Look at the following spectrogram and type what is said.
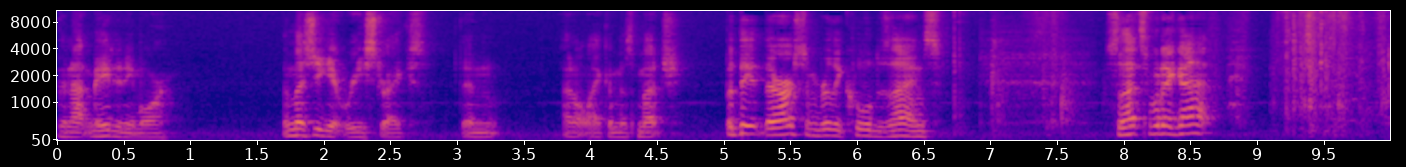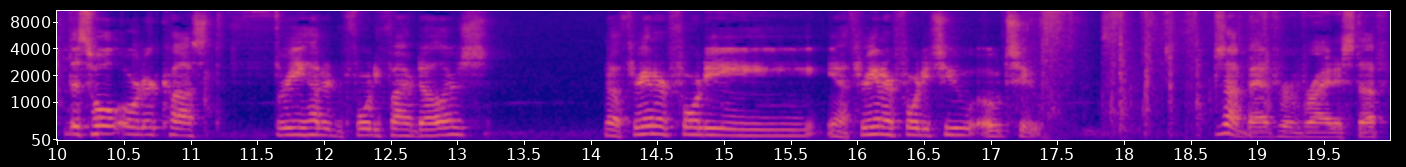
they're not made anymore. Unless you get restrikes, then I don't like them as much. But they, there are some really cool designs. So that's what I got. This whole order cost $345. No, 340 yeah, 342.02. It's not bad for a variety of stuff.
